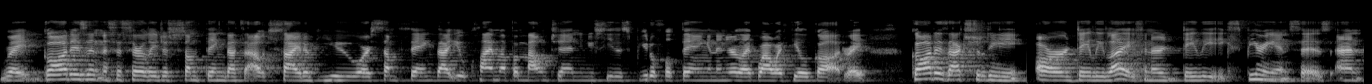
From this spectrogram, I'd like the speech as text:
right? God isn't necessarily just something that's outside of you or something that you climb up a mountain and you see this beautiful thing and then you're like, wow, I feel God, right? God is actually our daily life and our daily experiences. And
